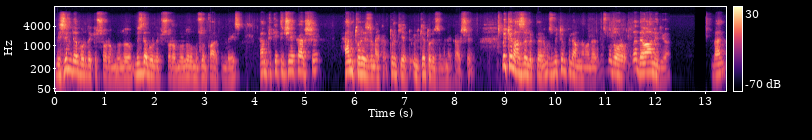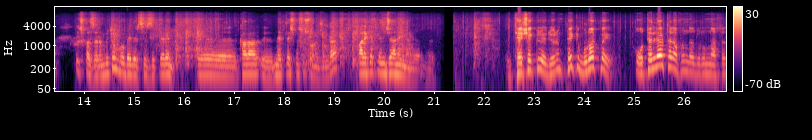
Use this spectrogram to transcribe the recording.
Bizim de buradaki sorumluluğu, biz de buradaki sorumluluğumuzun farkındayız. Hem tüketiciye karşı hem turizme, Türkiye ülke turizmine karşı. Bütün hazırlıklarımız, bütün planlamalarımız bu doğrultuda devam ediyor. Ben iç pazarın bütün bu belirsizliklerin e, karar e, netleşmesi sonucunda hareketleneceğine inanıyorum. Evet. Teşekkür ediyorum. Peki Burak Bey, oteller tarafında durum nasıl?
